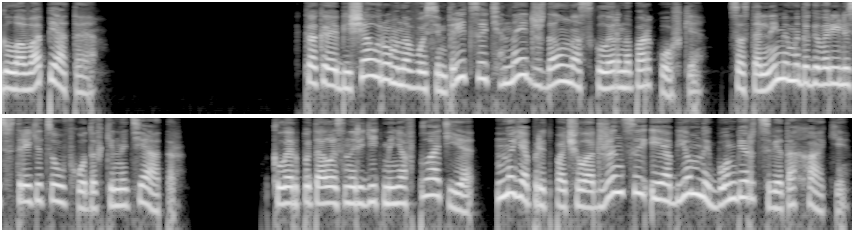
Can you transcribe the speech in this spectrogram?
Глава пятая. Как и обещал, ровно в 8.30 Нейт ждал нас Клэр на парковке. С остальными мы договорились встретиться у входа в кинотеатр. Клэр пыталась нарядить меня в платье, но я предпочла джинсы и объемный бомбер цвета хаки.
